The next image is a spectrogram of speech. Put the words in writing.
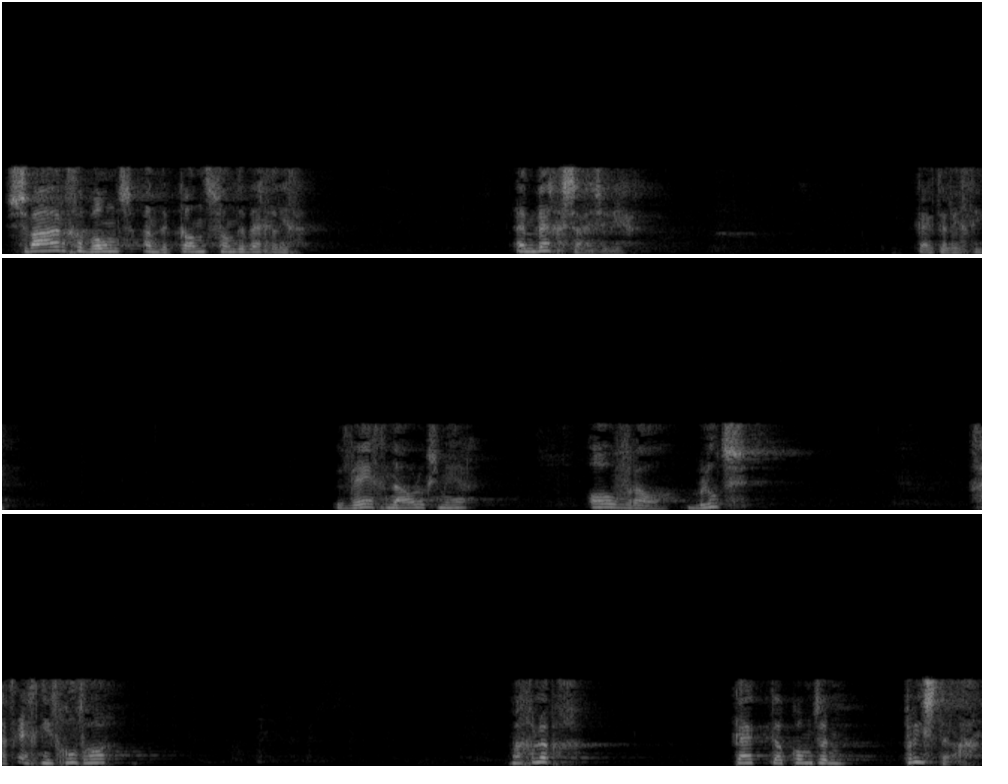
zwaar gewond aan de kant van de weg liggen. En weg zijn ze weer. Kijk, daar ligt hij. Weegt nauwelijks meer. Overal bloed. Gaat echt niet goed hoor. Maar gelukkig. Kijk, er komt een priester aan.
